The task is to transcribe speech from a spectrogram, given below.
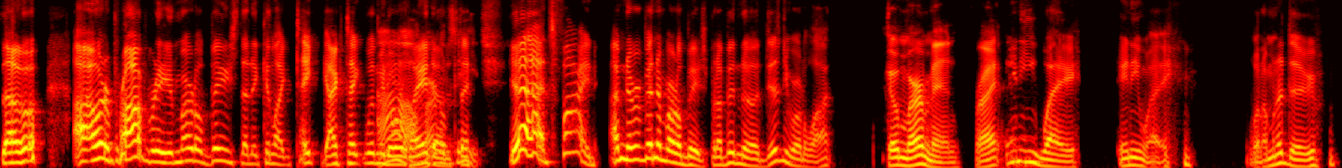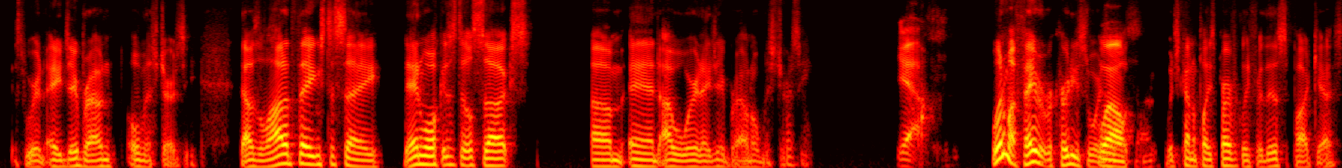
So I own a property in Myrtle Beach that it can like take I can take with me to Ah, Orlando Myrtle. Beach. Yeah, it's fine. I've never been to Myrtle Beach, but I've been to Disney World a lot. Go Merman, right? Anyway, anyway, what I'm gonna do is we're in AJ Brown Ole Miss jersey. That was a lot of things to say. Dan Wolken still sucks. Um, and I will wear an AJ Brown Ole Miss jersey. Yeah. One of my favorite recruiting stories, of all Well- time, which kind of plays perfectly for this podcast.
